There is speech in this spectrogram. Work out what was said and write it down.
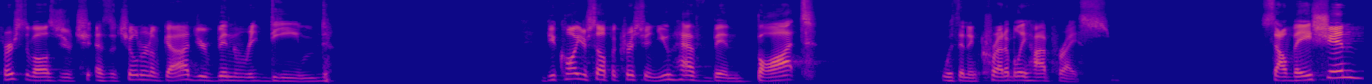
First of all, as, as the children of God, you've been redeemed. If you call yourself a Christian, you have been bought with an incredibly high price. Salvation,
